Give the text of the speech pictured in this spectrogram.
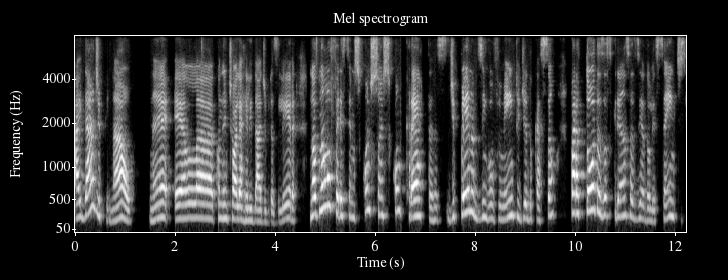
a idade penal, né, ela, quando a gente olha a realidade brasileira, nós não oferecemos condições concretas de pleno desenvolvimento e de educação para todas as crianças e adolescentes,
